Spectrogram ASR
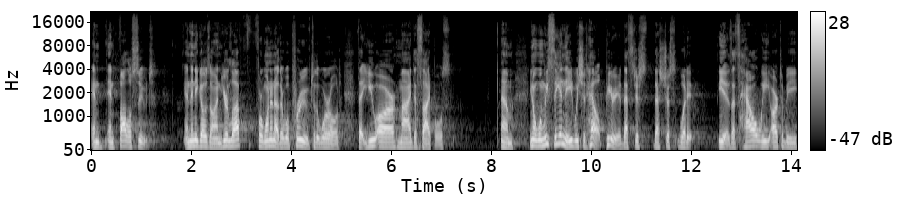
and, and follow suit. And then he goes on Your love for one another will prove to the world that you are my disciples. Um, you know, when we see a need, we should help, period. That's just, that's just what it is. That's how we are to be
